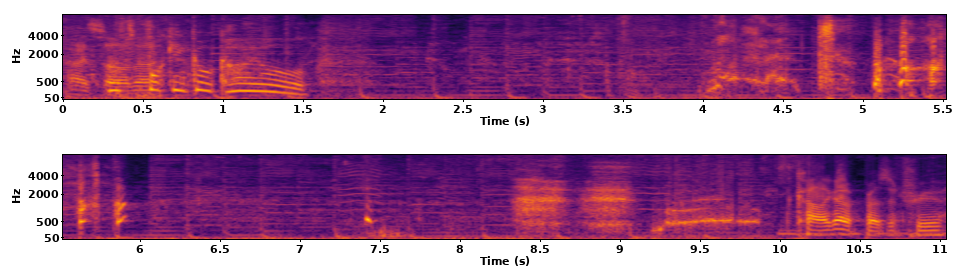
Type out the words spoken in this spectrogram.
I saw Let's that. fucking go, Kyle. Kyle, I got a present for you.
